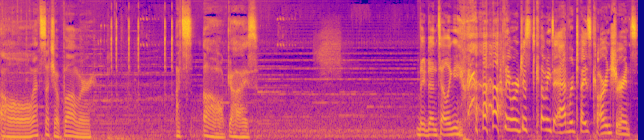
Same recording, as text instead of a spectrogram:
Oh, that's such a bummer. That's. Oh, guys. They're done telling you? they were just coming to advertise car insurance.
